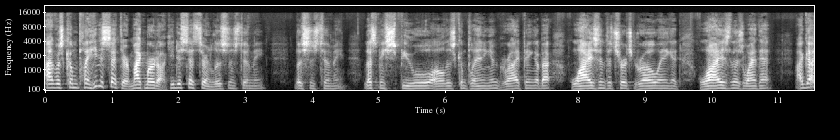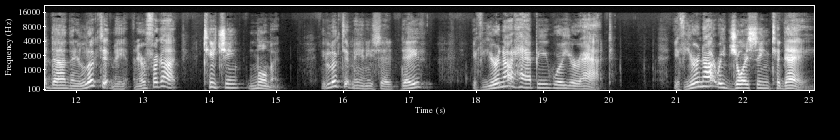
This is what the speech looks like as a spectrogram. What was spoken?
I was complaining. He just sat there, Mike Murdock, he just sits there and listens to me, listens to me, lets me spew all this complaining and griping about why isn't the church growing and why isn't this, why that. I got done, then he looked at me, I never forgot, teaching moment. He looked at me and he said, Dave, if you're not happy where you're at, if you're not rejoicing today,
